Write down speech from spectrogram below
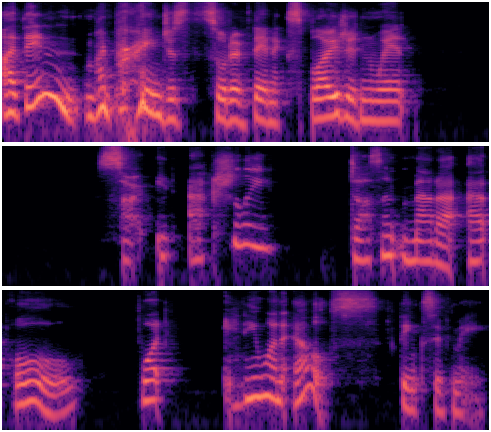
I then, my brain just sort of then exploded and went, so it actually doesn't matter at all what anyone else thinks of me.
